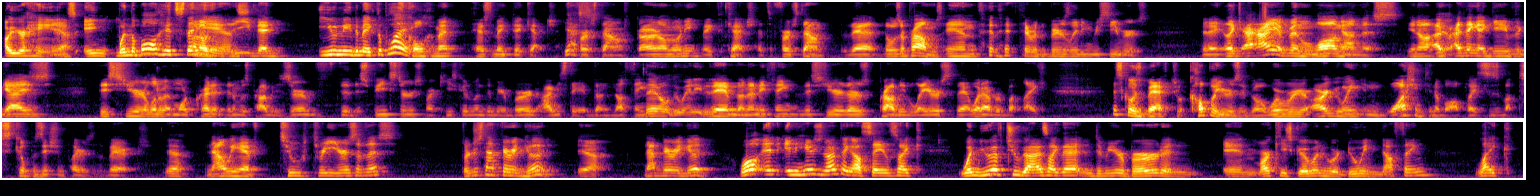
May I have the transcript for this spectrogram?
are your hands, and when the ball hits the Oh, no, hands, that you need to make the play. Cole Kmet has to make that catch. Yes. First down. Darnell Mooney, make the catch. That's a first down. That those are problems. And they were the Bears' leading receivers. Today. Like I I have been long on this. You know, Yeah. I, I think I gave the guys this year a little bit more credit than it was probably deserved. The, the speedsters, Marquise Goodwin, Damiere Byrd, obviously have done nothing. They don't do anything. They haven't done anything this year. There's probably layers to that, whatever. But like, this goes back to a couple years ago where we were arguing in Washington of all places about the skill position players of the Bears. yeah, Now we have two, three years of this. They're just not very good. yeah. Not very good. Well, and, and here's another thing I'll say is like when you have two guys like that, and Damiere Byrd and and Marquise Goodwin who are doing nothing, like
